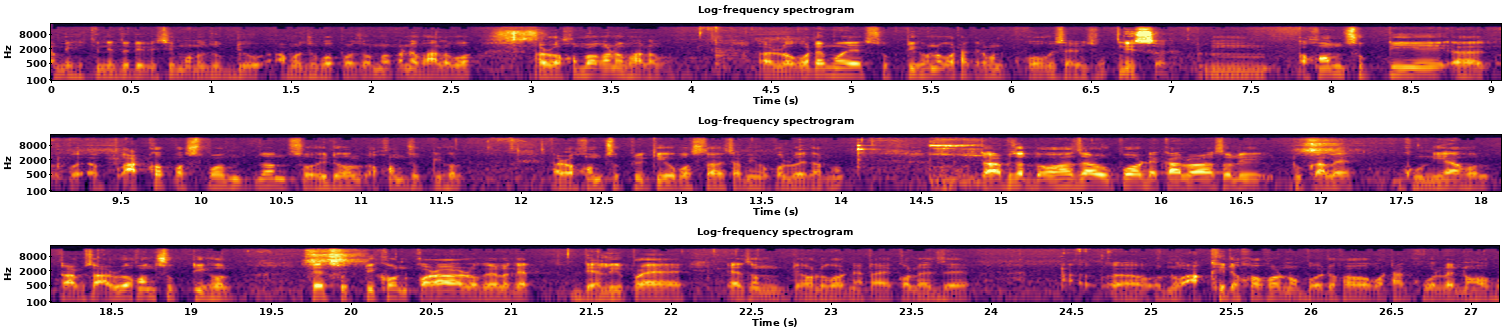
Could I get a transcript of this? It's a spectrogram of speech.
আমি সেইখিনি যদি বেছি মনোযোগ দিওঁ আমাৰ যুৱ প্ৰজন্মৰ কাৰণে ভাল হ'ব আৰু অসমৰ কাৰণেও ভাল হ'ব। আৰু লগতে মই চুক্তিখনৰ কথা কেইটামান ক'ব বিচাৰিছোঁ। নিশ্চয়। অসম চুক্তি আঠশ পঁচপন্নজন শ্বহীদ হ'ল অসম চুক্তি হ'ল। আৰু অসম চুক্তিৰ কি অৱস্থা হৈছে আমি সকলোৱে জানো। তাৰপিছত দহ হাজাৰ ওপৰ ডেকা ল'ৰা ছোৱালী ঢুকালে ঘূণীয়া হ'ল। তাৰপিছত আৰু এখন চুক্তি হ'ল। সেই চুক্তিখন কৰাৰ লগে লগে দেলহিৰ পৰাই এজন তেওঁলোকৰ নেতাই ক'লে যে আশী দশকৰ নব্বৈ দশকৰ কথা ক'লে নহ'ব।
